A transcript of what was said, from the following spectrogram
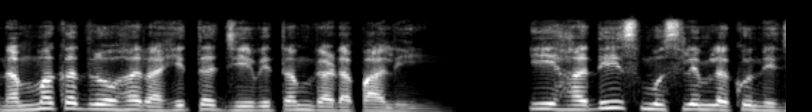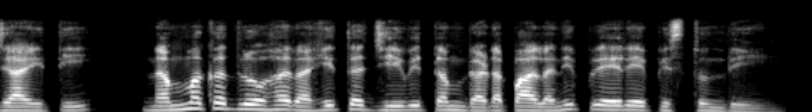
నమ్మకద్రోహ రహిత జీవితం గడపాలి. ఈ హదీస్ ముస్లింలకు నిజాయితీ నమ్మకద్రోహ రహిత జీవితం గడపాలని ప్రేరేపిస్తుంది.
